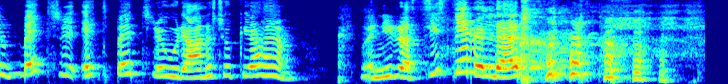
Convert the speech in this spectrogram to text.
en bättre, ett bättre ord, annars åker jag hem. Är ni rasister eller?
